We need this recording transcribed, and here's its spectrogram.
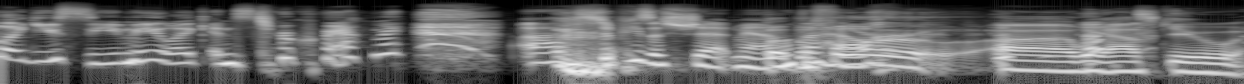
like you see me like Instagramming. Uh, it's a piece of shit, man. But what the hell? before uh, we ask you,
